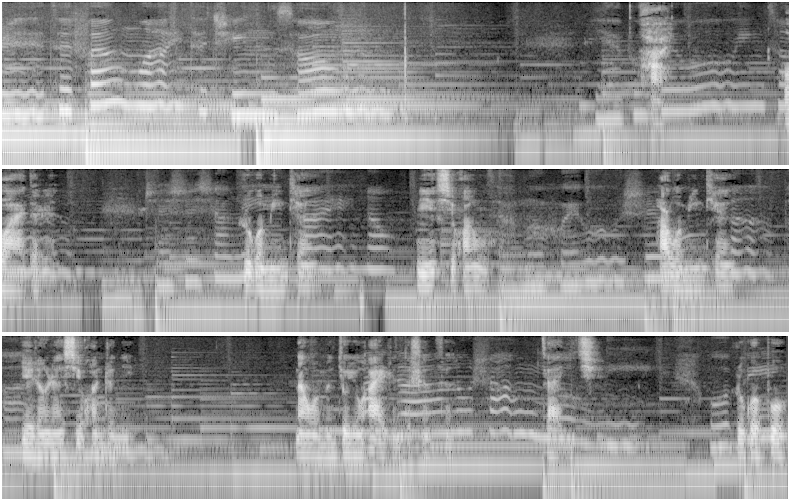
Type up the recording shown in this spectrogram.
日子分外的轻松。嗨，我爱的人，如果明天你也喜欢我，而我明天也仍然喜欢着你，那我们就用爱人的身份在一起。如果不，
